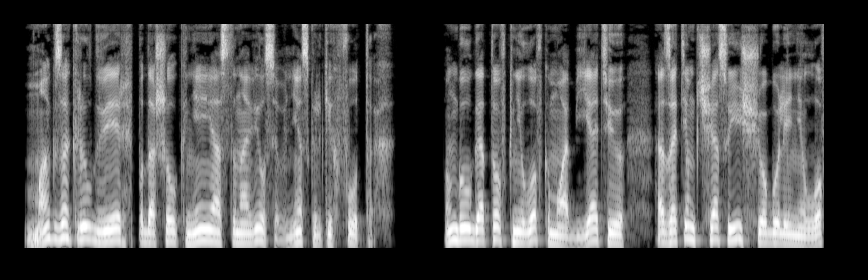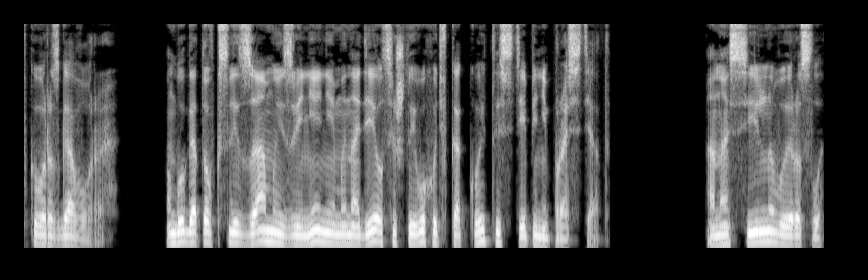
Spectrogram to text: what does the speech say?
Мак закрыл дверь, подошел к ней и остановился в нескольких футах. Он был готов к неловкому объятию, а затем к часу еще более неловкого разговора. Он был готов к слезам и извинениям и надеялся, что его хоть в какой-то степени простят. Она сильно выросла,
